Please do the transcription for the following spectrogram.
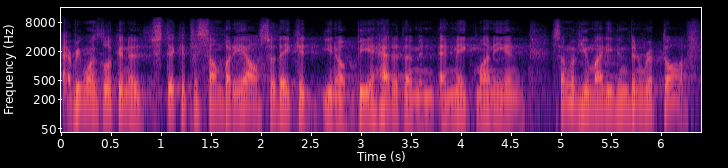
Everyone's looking to stick it to somebody else so they could, you know, be ahead of them and, and make money. And some of you might even been ripped off.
